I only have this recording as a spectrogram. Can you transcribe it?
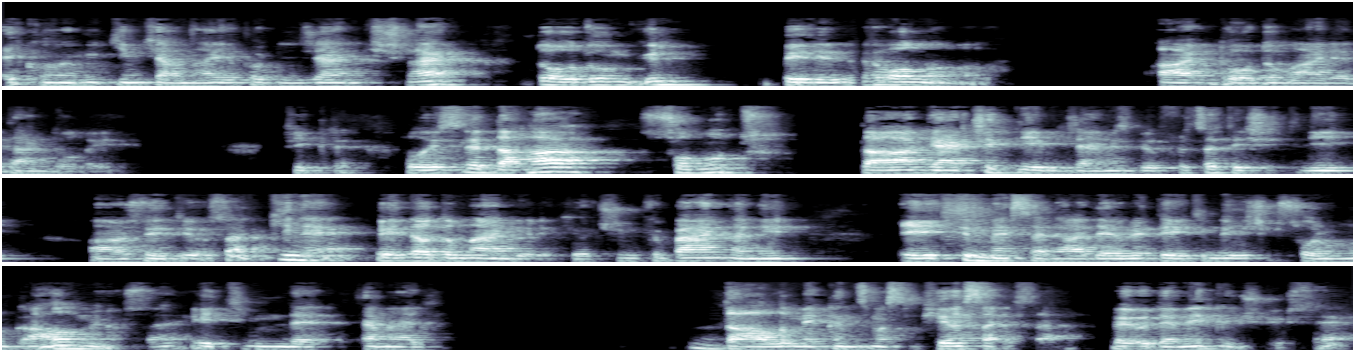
ekonomik imkanlar yapabileceğim işler doğduğum gün belirli olmamalı. Doğduğum aileden dolayı fikri. Dolayısıyla daha somut, daha gerçek diyebileceğimiz bir fırsat eşitliği arzu ediyorsak yine belli adımlar gerekiyor. Çünkü ben hani eğitim mesela devlet eğitimde hiçbir sorumluluk almıyorsa, eğitimde temel dağılım mekanizması piyasaysa ve ödeme gücüyse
